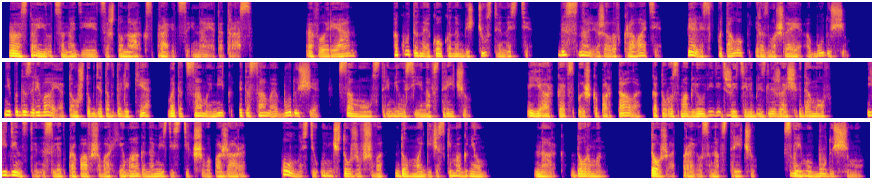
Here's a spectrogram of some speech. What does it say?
Остается надеяться, что Нарк справится и на этот раз. А Флориан, окутанная коконом бесчувственности, без сна лежала в кровати, пялясь в потолок и размышляя о будущем, не подозревая о том, что где-то вдалеке, в этот самый миг, это самое будущее само устремилось ей навстречу. Яркая вспышка портала, которую смогли увидеть жители близлежащих домов, единственный след пропавшего архимага на месте стихшего пожара, полностью уничтожившего дом магическим огнем. Нарк Дорман тоже отправился навстречу своему будущему.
